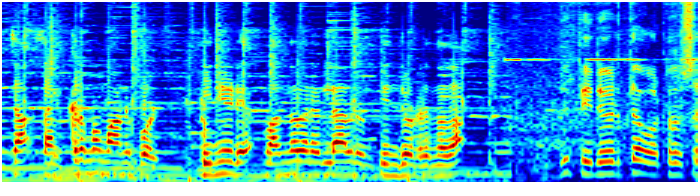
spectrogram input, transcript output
സൽക്രമമാണിപ്പോൾ പിന്നീട് വന്നവരെല്ലാവരും പിന്തുടരുന്നത്. ഇത് തിരുവനന്തപുരത്തെ ഓട്ടോറിക്ഷ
